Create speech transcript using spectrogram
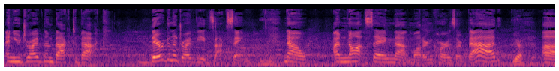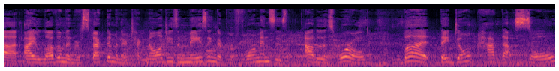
and you drive them back to back, they're to drive the exact same. Mm-hmm. Now, I'm not saying that modern cars are bad. Yeah. Uh, I love them and respect them, and their technology is amazing. Their performance is out of this world, but they don't have that soul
